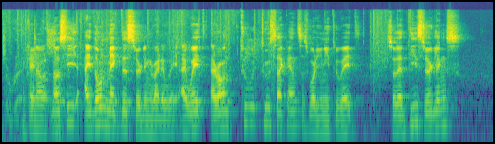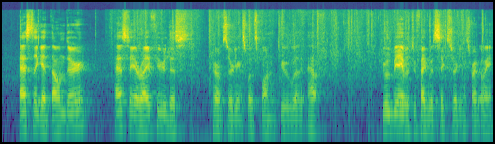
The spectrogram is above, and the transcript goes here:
direct. Okay, now now see, I don't make this Zergling right away. I wait around two two seconds is what you need to wait, so that these Zerglings, as they get down there, as they arrive here, this pair of Zerglings will spawn. and You will have, you will be able to fight with six Zerglings right away.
